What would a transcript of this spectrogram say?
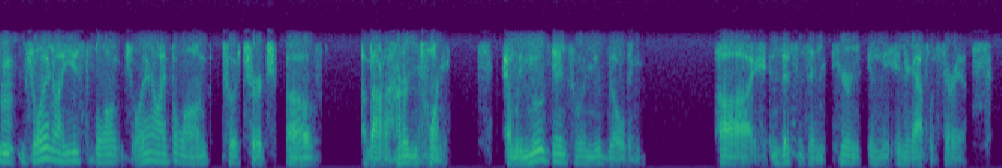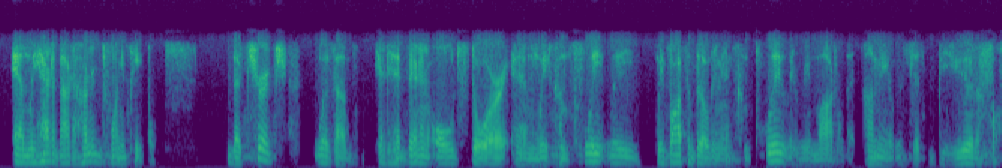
Mm. Joy and I used to belong. Joy and I belonged to a church of about 120, and we moved into a new building. Uh, this is in here in in the Indianapolis area, and we had about 120 people. The church was a. It had been an old store, and we completely we bought the building and completely remodeled it. I mean, it was just beautiful.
